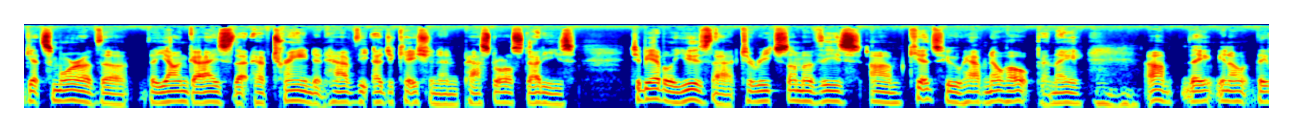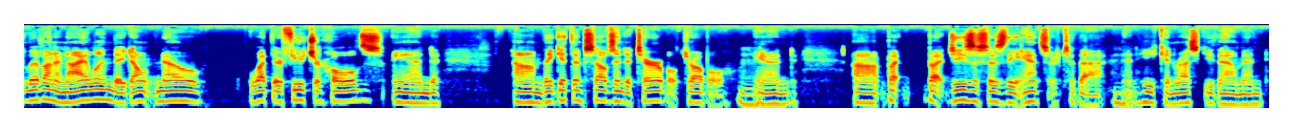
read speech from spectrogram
get some more of the, the young guys that have trained and have the education and pastoral studies to be able to use that to reach some of these um, kids who have no hope and they mm-hmm. um, they you know they live on an island they don't know what their future holds and um, they get themselves into terrible trouble mm-hmm. and uh, but but Jesus is the answer to that mm-hmm. and he can rescue them and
